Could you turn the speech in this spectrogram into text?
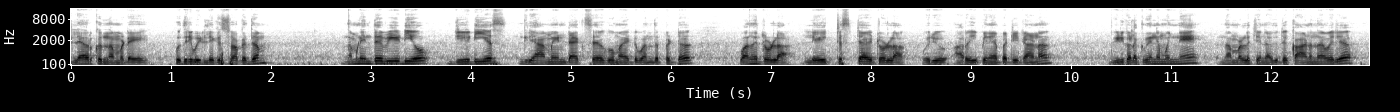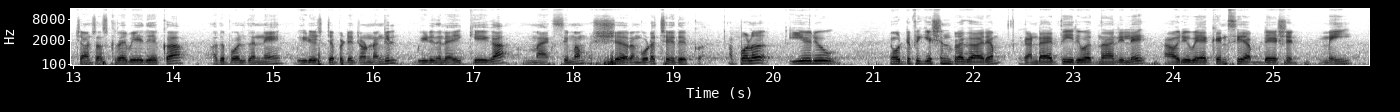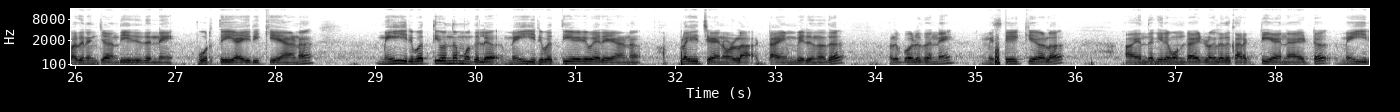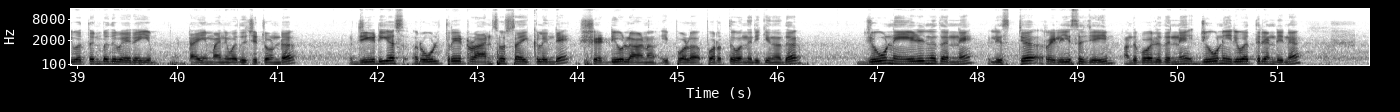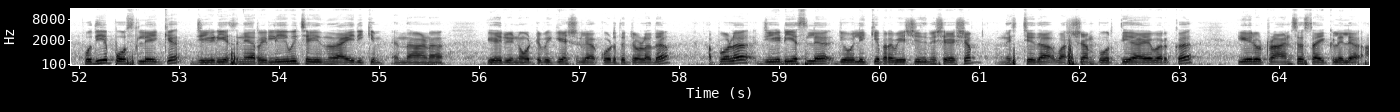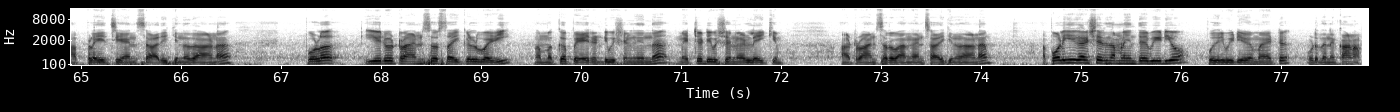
എല്ലാവർക്കും നമ്മുടെ പുതിയ വീഡിയോയിലേക്ക് സ്വാഗതം. നമ്മൾ ഇന്നത്തെ video G D S Gramin tax സേവകവുമായിട്ട് ബന്ധപ്പെട്ട് വന്നിട്ടുള്ള ലേറ്റസ്റ്റ് ആയിട്ടുള്ള ഒരു അറിയിപ്പിനെ പറ്റിയിട്ടാണ് വീഡിയോ കിടക്കുന്നതിന് മുന്നേ നമ്മൾ ചാനൽ അതിൽ കാണുന്നവർ ചാനൽ സബ്സ്ക്രൈബ് ചെയ്തേക്കുക. അതുപോലെ തന്നെ വീഡിയോ ഇഷ്ടപ്പെട്ടിട്ടുണ്ടെങ്കിൽ വീഡിയോ ലൈക്ക് ചെയ്യുക മാക്സിമം ഷെയറും കൂടെ ചെയ്തേക്കുക. അപ്പോൾ ഈ ഒരു നോട്ടിഫിക്കേഷൻ പ്രകാരം രണ്ടായിരത്തി ഇരുപത്തിനാലിലെ ആ ഒരു വേക്കൻസി അപ്ഡേഷൻ മെയ് പതിനഞ്ചാം തീയതി തന്നെ പൂർത്തിയായിരിക്കുകയാണ്. മെയ് ഇരുപത്തിയൊന്ന് മുതൽ മെയ് ഇരുപത്തിയേഴ് വരെയാണ് അപ്ലൈ ചെയ്യാനുള്ള ടൈം വരുന്നത്. അതുപോലെ തന്നെ മിസ്റ്റേക്കുകൾ എന്തെങ്കിലും ഉണ്ടായിട്ടുണ്ടെങ്കിൽ അത് കറക്റ്റ് ചെയ്യാനായിട്ട് മെയ് ഇരുപത്തൊൻപത് വരെയും ടൈം അനുവദിച്ചിട്ടുണ്ട്. G D S rule three transfer സൈക്കിളിന്റെ ഷെഡ്യൂളാണ് ഇപ്പോൾ പുറത്ത് വന്നിരിക്കുന്നത്. ജൂൺ ഏഴിന് തന്നെ ലിസ്റ്റ് റിലീസ് ചെയ്യും. അതുപോലെ തന്നെ ജൂൺ ഇരുപത്തിരണ്ടിന് പുതിയ പോസ്റ്റിലേക്ക് ജി ഡി എസിനെ റിലീവ് ചെയ്യുന്നതായിരിക്കും എന്നാണ് ഈ ഒരു നോട്ടിഫിക്കേഷനിൽ കൊടുത്തിട്ടുള്ളത്. അപ്പോൾ ജി ഡി എസിൽ ജോലിക്ക് പ്രവേശിച്ചതിന് ശേഷം നിശ്ചിത വർഷം പൂർത്തിയായവർക്ക് ഈ ഒരു ട്രാൻസ്ഫർ സൈക്കിളിൽ അപ്ലൈ ചെയ്യാൻ സാധിക്കുന്നതാണ്. അപ്പോൾ ഈ ഒരു ട്രാൻസ്ഫർ സൈക്കിൾ വഴി നമുക്ക് പേരന്റ് ഡിവിഷനിൽ നിന്ന് മറ്റ് ഡിവിഷനുകളിലേക്കും ആ ട്രാൻസ്ഫർ വാങ്ങാൻ സാധിക്കുന്നതാണ്. അപ്പോൾ ഈ കാര്യം നമ്മൾ ഇന്നത്തെ വീഡിയോ പുതിയ വീഡിയോയുമായിട്ട് ഉടൻ തന്നെ കാണാം.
